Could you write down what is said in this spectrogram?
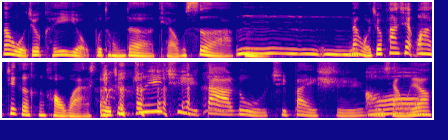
那我就可以有不同的调色啊。嗯嗯嗯嗯，那我就发现哇，这个很好玩，我就追去大陆去拜师。我想我要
